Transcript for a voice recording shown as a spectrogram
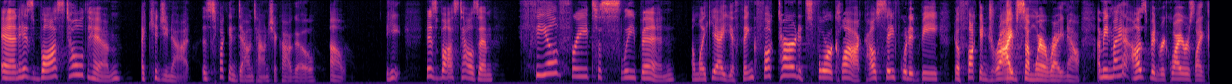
and his boss told him i kid you not this is fucking downtown chicago oh he his boss tells him feel free to sleep in I'm like, yeah, you think fucktard? It's four o'clock. How safe would it be to fucking drive somewhere right now? I mean, my husband requires like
